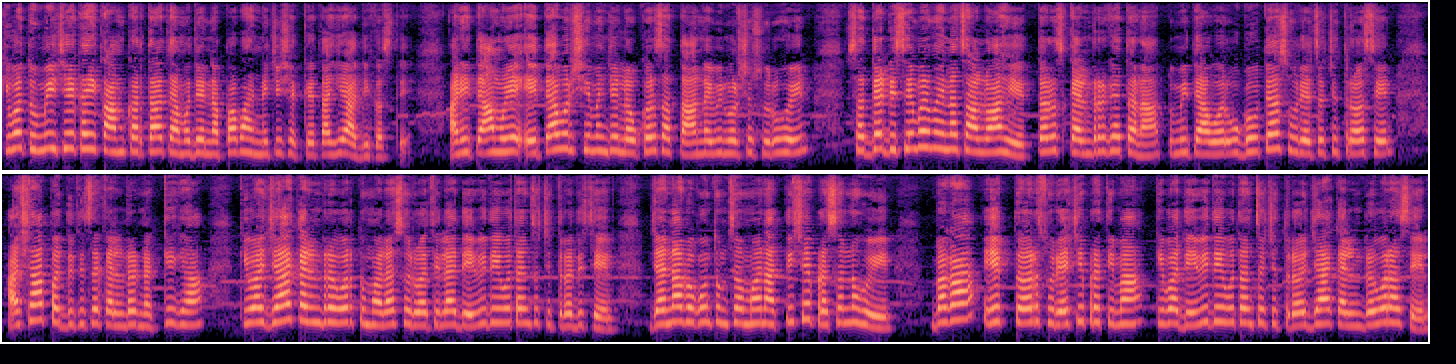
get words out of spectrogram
किंवा तुम्ही जे काही काम करता त्यामध्ये नफा भांडण्याची शक्यता ही अधिक असते. आणि त्यामुळे येत्या वर्षी म्हणजे लवकरच आता नवीन वर्ष सुरू होईल. सध्या डिसेंबर महिना चालू आहे तर कॅलेंडर घेताना तुम्ही त्यावर उगवत्या सूर्याचं चित्र असेल अशा पद्धतीचं कॅलेंडर नक्की घ्या. किंवा ज्या कॅलेंडरवर तुम्हाला सुरुवातीला देवी देवतांचं चित्र दिसेल ज्यांना बघून तुमचं मन अतिशय प्रसन्न होईल. बघा एक तर सूर्याची प्रतिमा किंवा देवी देवतांचं चित्र ज्या कॅलेंडरवर असेल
